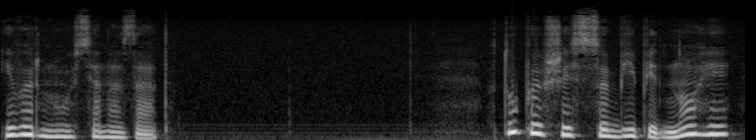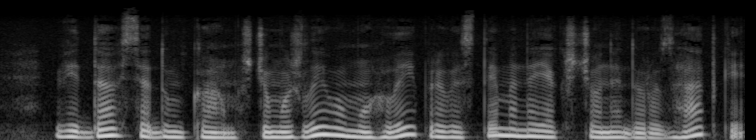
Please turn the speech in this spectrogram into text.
і вернувся назад. Втупившись собі під ноги, віддався думкам, що, можливо, могли привести мене, якщо не до розгадки,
